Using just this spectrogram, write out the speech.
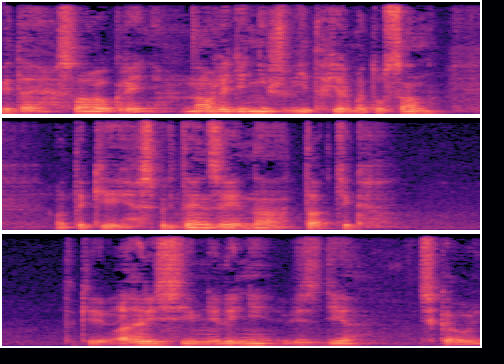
Вітаю, слава Україні! На огляді ніж від фірми Тусан. Такий з претензією на тактик. Такі агресивні лінії, везде цікавий.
